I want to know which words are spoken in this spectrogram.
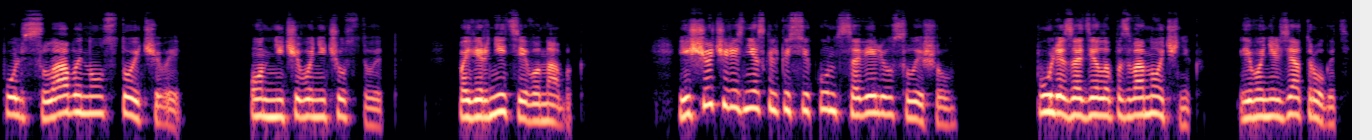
«Пульс слабый, но устойчивый. Он ничего не чувствует. Поверните его на бок». Еще через несколько секунд Савелий услышал. Пуля задела позвоночник. Его нельзя трогать.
